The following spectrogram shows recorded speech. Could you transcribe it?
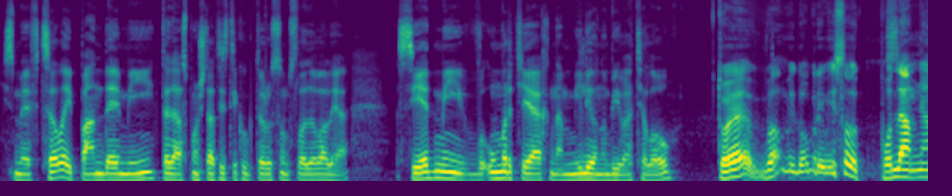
Sme v celej pandémii, teda aspoň štatistiku, ktorú som sledoval ja, siedmi v umrtiach na milión obyvateľov. To je veľmi dobrý výsledok. Podľa mňa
